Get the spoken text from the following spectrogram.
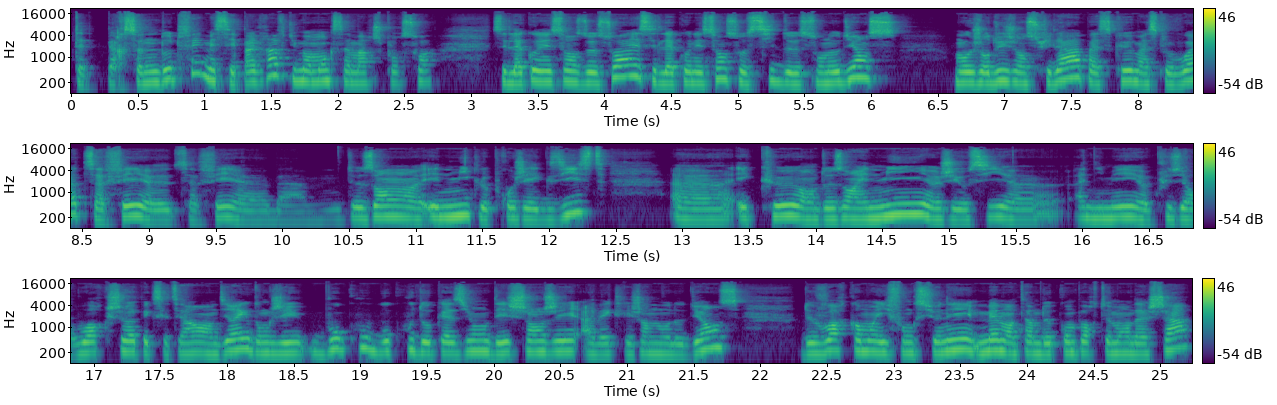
peut-être personne d'autre fait, mais c'est pas grave du moment que ça marche pour soi. C'est de la connaissance de soi et c'est de la connaissance aussi de son audience. Moi aujourd'hui j'en suis là parce que Maslow ça fait euh, ça fait euh, bah, deux ans et demi que le projet existe. Euh, et que en deux ans et demi, j'ai aussi animé plusieurs workshops, etc. en direct. Donc j'ai beaucoup beaucoup d'occasions d'échanger avec les gens de mon audience, de voir comment ils fonctionnaient, même en termes de comportement d'achat.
